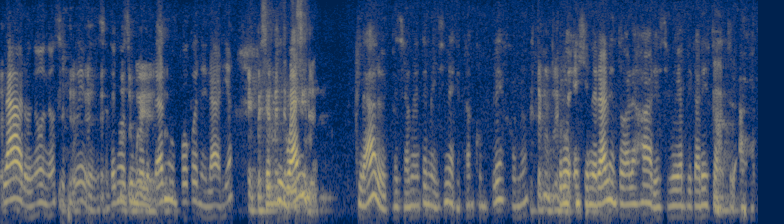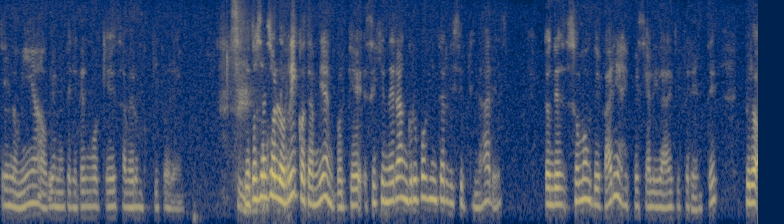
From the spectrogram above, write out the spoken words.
Claro, no, no se puede. Eso. Tengo que involucrarme un poco en el área. Especialmente en medicina. Claro, especialmente en medicina, que es tan complejo, ¿no? Está complejo. Pero en general en todas las áreas. Si voy a aplicar esto a astronomía, obviamente que tengo que saber un poquito de. Sí. Y entonces eso es lo rico también, porque se generan grupos interdisciplinares donde somos de varias especialidades diferentes, pero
